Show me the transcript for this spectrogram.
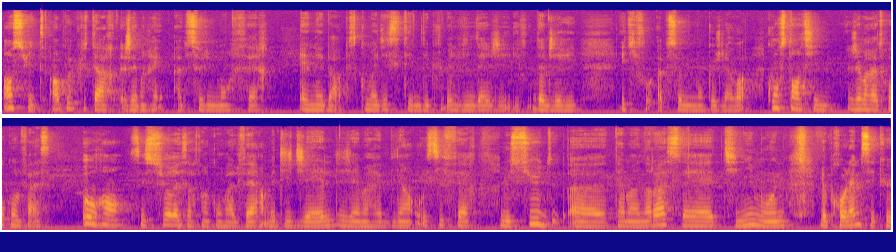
Ensuite, un peu plus tard, j'aimerais absolument faire Enneba, parce qu'on m'a dit que c'était une des plus belles villes d'Algérie et qu'il faut absolument que je la voie. Constantine, j'aimerais trop qu'on le fasse. Oran, c'est sûr et certain qu'on va le faire, mais Djidjel, j'aimerais bien aussi faire le sud, euh, Tamanrasset, Timimoun. Le problème, c'est que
